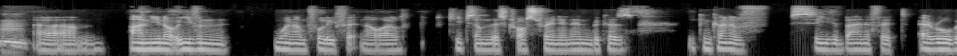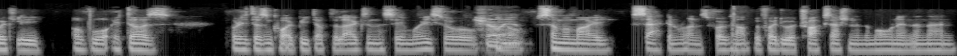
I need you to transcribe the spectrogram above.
Mm. Um, and you know, even when I'm fully fit now, I'll keep some of this cross training in because you can kind of see the benefit aerobically of what it does, but it doesn't quite beat up the legs in the same way. So, Sure, you yeah. know, some of my second runs, for example, if I do a track session in the morning and then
